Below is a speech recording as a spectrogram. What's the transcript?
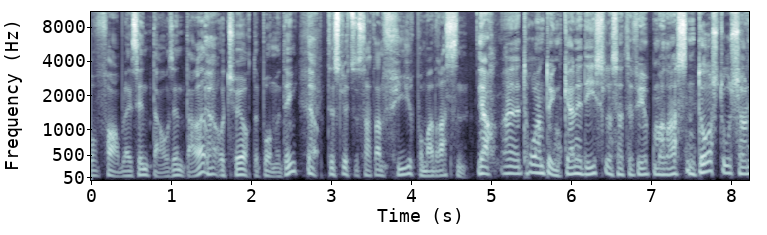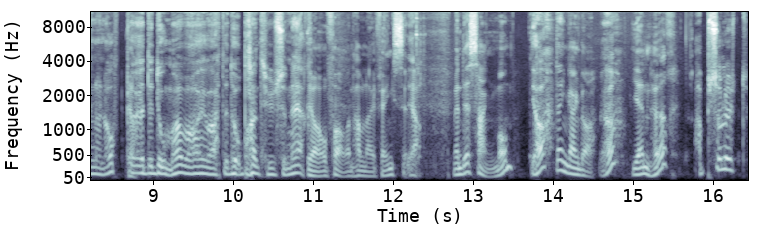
og far ble sintere og sintere, Ja. og kjørte på med ting. Ja. Til slutt så satte han fyr på madrassen. ja, jeg tror han dynka ned diesel og satte fyr på madrassen. Da sto sønnen opp. Det dumme var jo at da brant huset ned. Ja, og faren havna i fengsel. Ja. Men det sang vi om Ja, den gang da. Ja. Gjenhør. Absolutt.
